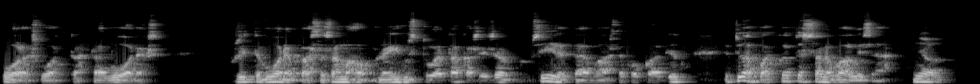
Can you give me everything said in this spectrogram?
puoleksi vuotta tai vuodeksi. Kun sitten vuoden päästä sama ne ihmiset tulee takaisin, se siirretään vaan sitä koko ajan. Ja työpaikkoja pitäisi saada vaan lisää Joo.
